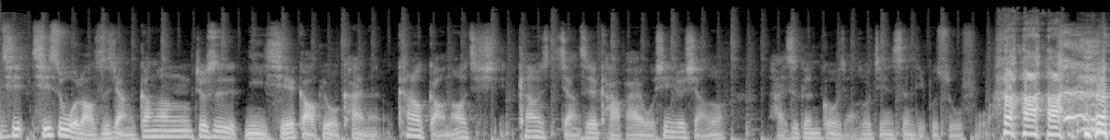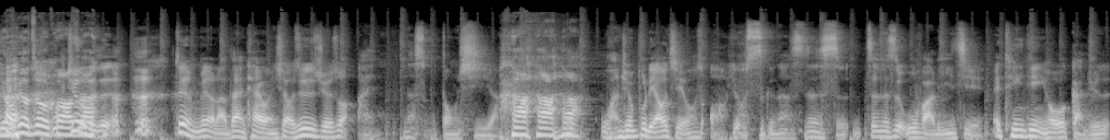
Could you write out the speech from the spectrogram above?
其其实我老实讲，刚刚就是你写稿给我看了，看到稿，然后看到讲这些卡牌，我心里就想说，还是跟跟我讲说今天身体不舒服啊？有没有这么夸张？就是，对，没有啦，但开玩笑，就是觉得说，哎。那什么东西呀、啊？完全不了解。我说哦，有四个那，真的是真的是无法理解。哎，听一听以后，我感觉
